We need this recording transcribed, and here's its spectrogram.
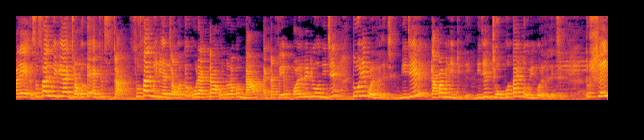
মানে সোশ্যাল মিডিয়ার জগতে একজন স্টার সোশ্যাল মিডিয়ার জগতে ওর একটা অন্যরকম নাম, একটা ফেম অলরেডি ও নিজে তৈরি করে ফেলেছে। নিজের ক্যাপাবিলিটিতে নিজের যোগ্যতায় তৈরি করে ফেলেছে। তো সেই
